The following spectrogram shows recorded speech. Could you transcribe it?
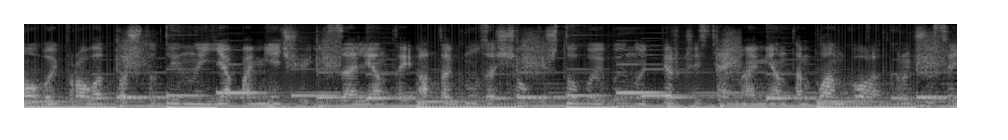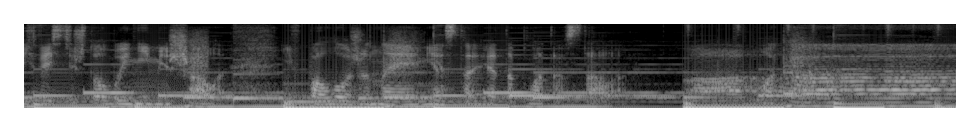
Новый провод, тот что длинный, я помечу изолентой. Отогну защелки, чтобы вынуть перк 6 моментом. Планку откручу с H200, чтобы не мешало. И в положенное место эта плата встала. Облака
